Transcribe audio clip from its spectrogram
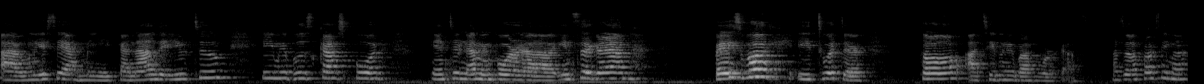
a unirse a mi canal de YouTube y me buscas por, internet, I mean, por uh, Instagram, Facebook y Twitter. Todo a Tiffany Rothe Workouts. Hasta la próxima.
